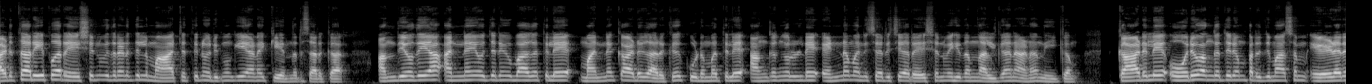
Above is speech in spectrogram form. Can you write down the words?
അടുത്ത അറിയിപ്പ് റേഷൻ വിതരണത്തിൽ മാറ്റത്തിനൊരുങ്ങുകയാണ് കേന്ദ്ര സർക്കാർ. അന്ത്യോദയ അന്നയോജന വിഭാഗത്തിലെ മഞ്ഞക്കാർഡുകാർക്ക് കുടുംബത്തിലെ അംഗങ്ങളുടെ എണ്ണമനുസരിച്ച് റേഷൻ വിഹിതം നൽകാനാണ് നീക്കം. കാർഡിലെ ഓരോ അംഗത്തിനും പ്രതിമാസം ഏഴര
